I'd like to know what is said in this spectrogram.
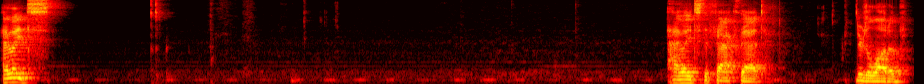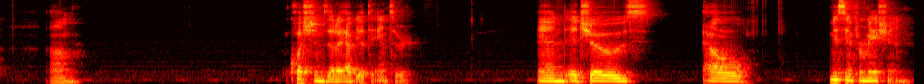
highlights highlights the fact that there's a lot of um, questions that I have yet to answer. And it shows how misinformation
